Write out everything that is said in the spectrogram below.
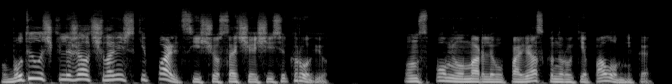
В бутылочке лежал человеческий палец, еще сочащийся кровью. Он вспомнил марлевую повязку на руке паломника.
